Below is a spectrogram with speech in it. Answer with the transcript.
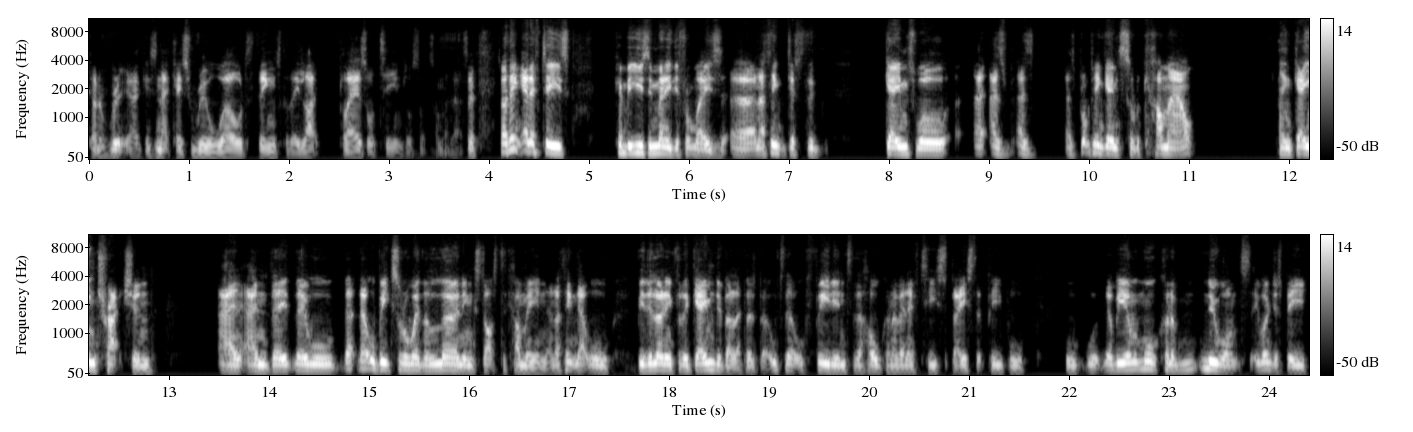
kind of re- I guess in that case real world things because they like players or teams or something like that. So, so I think NFTs can be used in many different ways, uh, and I think just the games will as as as blockchain games sort of come out and gain traction and and they they will that, that will be sort of where the learning starts to come in and i think that will be the learning for the game developers but also that will feed into the whole kind of nft space that people will, will there'll be a more kind of nuance it won't just be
